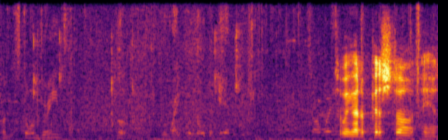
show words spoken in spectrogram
From the storm drains? Look, we're right below the airfield. So we got a pistol and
